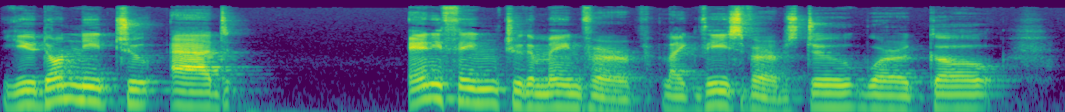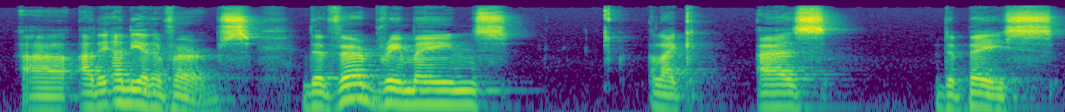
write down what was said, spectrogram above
you don't need to add anything to the main verb, like these verbs do, work, go, uh, and the other verbs. The verb remains like as the base,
